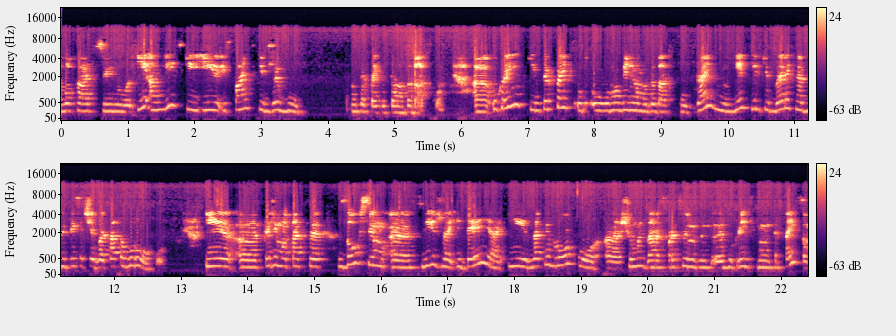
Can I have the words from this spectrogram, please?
локацію, і англійський, і іспанський вже був інтерфейс у цьому додатку. Е, український інтерфейс у, у мобільному додатку Гайдні є тільки з вересня 2020 року. І, е, скажімо так, це зовсім свіжа ідея. І за півроку, що ми зараз працюємо з українським інтерфейсом,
